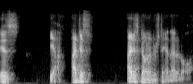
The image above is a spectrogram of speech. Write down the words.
is yeah, I just I just don't understand that at all.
